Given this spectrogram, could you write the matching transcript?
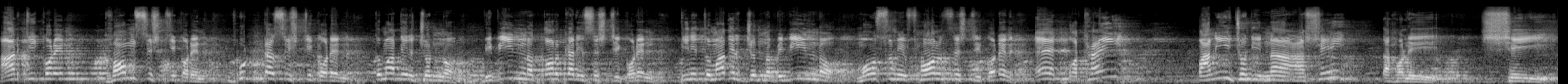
আর কি করেন? গম সৃষ্টি করেন, ভুট্টা সৃষ্টি করেন, তোমাদের জন্য বিভিন্ন তরকারি সৃষ্টি করেন। তিনি তোমাদের জন্য বিভিন্ন মৌসুমি ফল সৃষ্টি করেন। এক কথাই পানি যদি না আসে, তাহলে সেই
